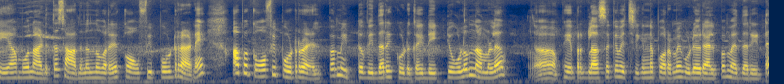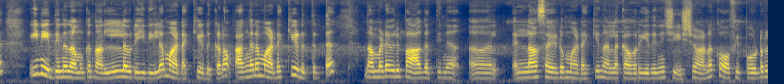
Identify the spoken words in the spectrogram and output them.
ചെയ്യാൻ പോകുന്ന അടുത്ത സാധനം എന്ന് പറയുന്നത് കോഫി പൗഡറാണ്. അപ്പോൾ കോഫി പൗഡർ അല്പം ഇട്ട് വിതറി കൊടുക്കുക ഡെറ്റോളും നമ്മൾ പേപ്പർ ഗ്ലാസ് ഒക്കെ വെച്ചിരിക്കുന്ന പുറമേ കൂടി ഒരു അല്പം വെതറിയിട്ട് ഇനി ഇതിനെ നമുക്ക് നല്ല രീതിയിൽ മടക്കി എടുക്കണം അങ്ങനെ മടക്കി എടുത്തിട്ട് നമ്മുടെ ഒരു പാകത്തിന് എല്ലാ സൈഡും മടക്കി നല്ല കവർ ചെയ്തതിന് ശേഷമാണ് കോഫി പൗഡർ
